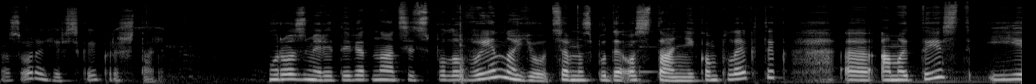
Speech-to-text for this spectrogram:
Прозорий гірський кришталь. У розмірі 19 з половиною. Це в нас буде останній комплектик. Е, аметист і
